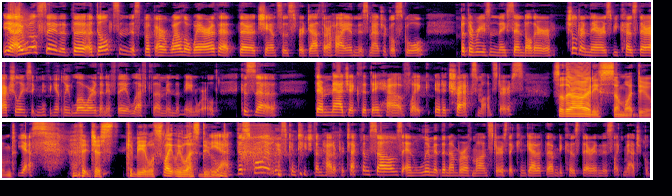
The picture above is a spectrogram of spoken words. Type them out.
Yeah, I will say that the adults in this book are well aware that the chances for death are high in this magical school. But the reason they send all their children there is because they're actually significantly lower than if they left them in the main world. Because uh, their magic that they have, like, it attracts monsters. so they're already somewhat doomed. Yes. They just could be slightly less doomed. Yeah. The school at least can teach them how to protect themselves and limit the number of monsters that can get at them because they're in this, like, magical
